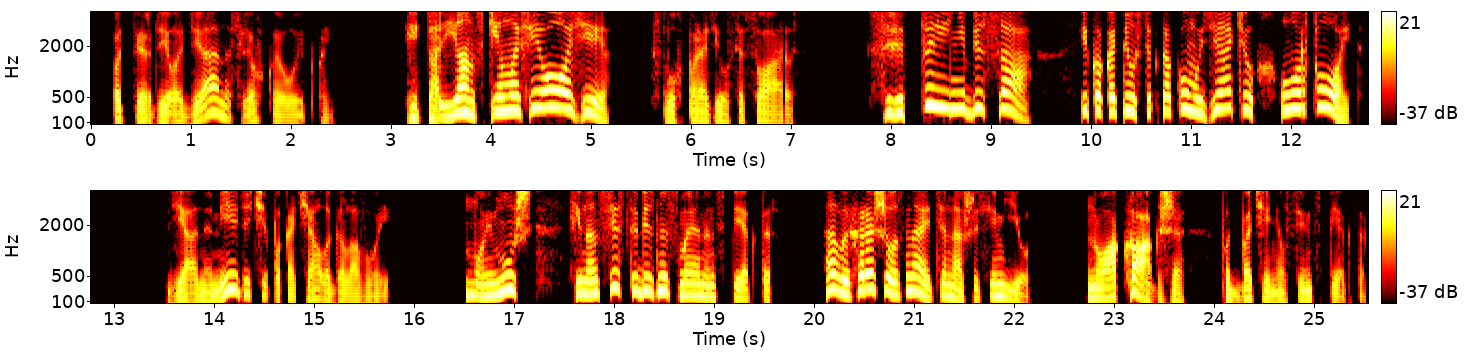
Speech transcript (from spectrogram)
— подтвердила Диана с легкой улыбкой. «Итальянские мафиози!» — слух поразился Суарес. «Святые небеса! И как отнесся к такому зятю лорд Ллойд?» Диана Медичи покачала головой. «Мой муж — финансист и бизнесмен, инспектор. А вы хорошо знаете нашу семью». «Ну а как же?» — подбоченился инспектор.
